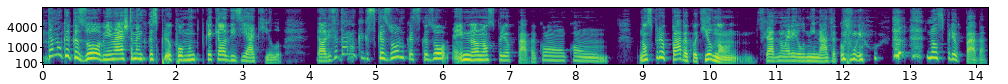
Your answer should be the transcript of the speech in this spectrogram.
Então nunca casou, a minha mãe também nunca se preocupou muito porque é que ela dizia aquilo. Ela disse: Então nunca se casou, nunca se casou, e não, não se preocupava com, com. Não se preocupava com aquilo, não, se calhar não era iluminada como eu, não se preocupava.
